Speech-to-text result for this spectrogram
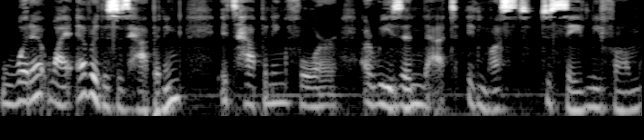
whatever, this is happening, it's happening for a reason that it must to save me from,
